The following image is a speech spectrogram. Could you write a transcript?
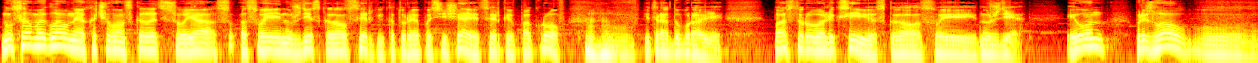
Ну, самое главное, я хочу вам сказать, что я о своей нужде сказал церкви, которую я посещаю, церковь Покров угу. в Петра Дубраве. Пастору Алексею сказал о своей нужде. И он призвал э,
